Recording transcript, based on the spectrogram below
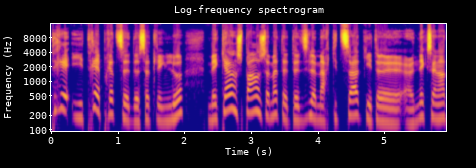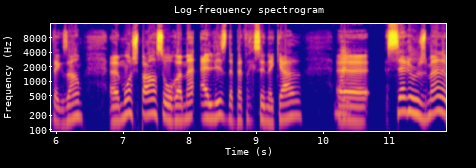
très il est très près de, cette ligne là mais quand je pense justement tu as dit le marquis de Sade qui est un, excellent exemple euh, moi je pense au roman Alice de Patrick Sénécal. Euh, sérieusement,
